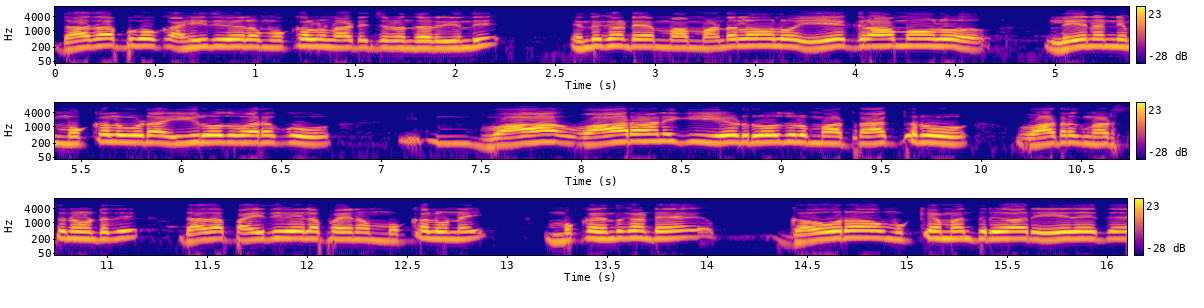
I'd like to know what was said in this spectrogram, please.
దాదాపుగా ఒక ఐదు వేల మొక్కలు నాటించడం జరిగింది. ఎందుకంటే మా మండలంలో ఏ గ్రామంలో లేనన్ని మొక్కలు కూడా ఈ రోజు వరకు వా వారానికి ఏడు రోజులు మా ట్రాక్టరు వాటర్కు నడుస్తూనే ఉంటుంది. దాదాపు ఐదు వేల పైన మొక్కలు ఉన్నాయి. మొక్కలు ఎందుకంటే గౌరవ ముఖ్యమంత్రి గారు ఏదైతే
